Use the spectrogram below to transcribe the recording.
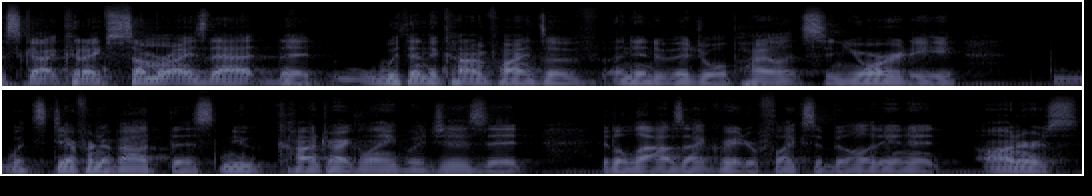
Scott, could I summarize that? That within the confines of an individual pilot's seniority, what's different about this new contract language is it it allows that greater flexibility and it honors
